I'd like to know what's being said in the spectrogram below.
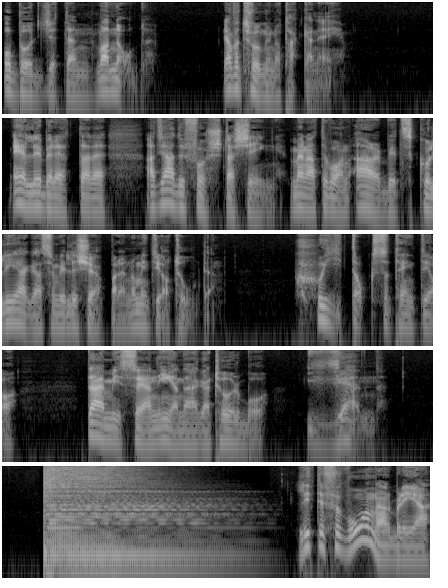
och budgeten var nådd. Jag var tvungen att tacka nej. Ellie berättade att jag hade första tjing men att det var en arbetskollega som ville köpa den om inte jag tog den. Skit också tänkte jag. Där missade jag en enägarturbo. Igen. Lite förvånad blev jag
